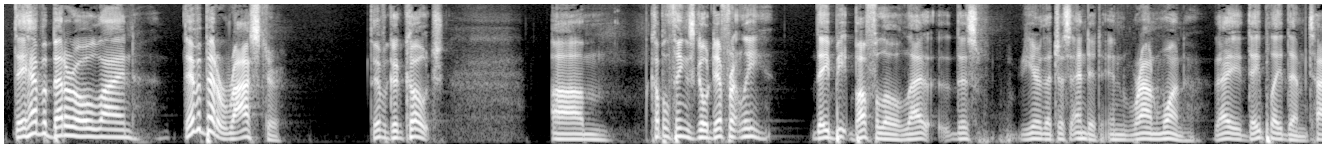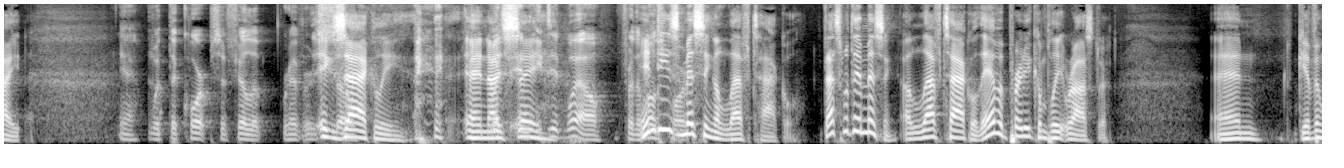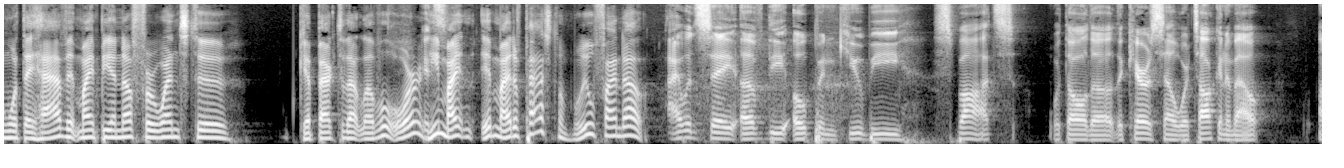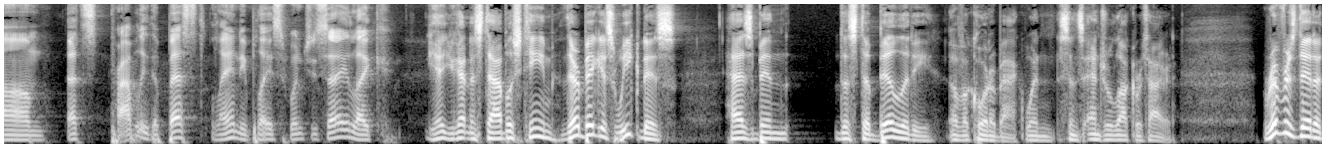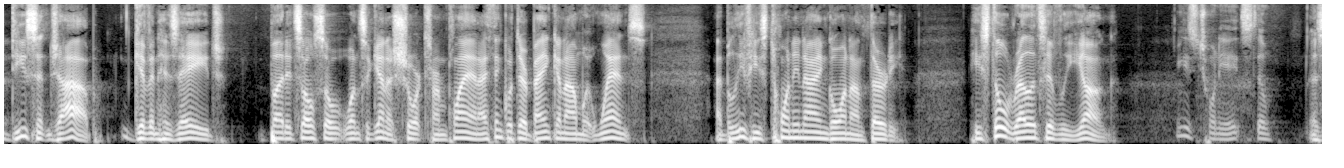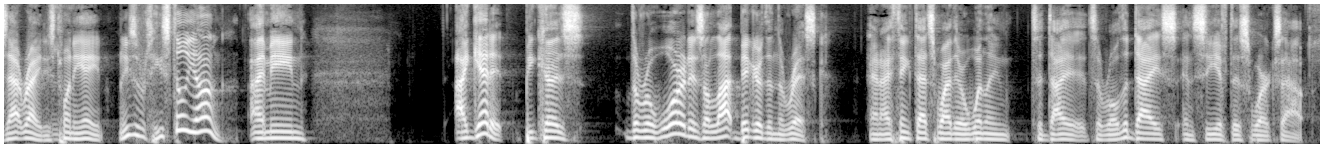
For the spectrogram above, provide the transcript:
they have a better O line. They have a better roster. They have a good coach. Um, a couple things go differently. They beat Buffalo la- this year that just ended in round one. They they played them tight. yeah, with the corpse of Philip Rivers. So- Exactly. and I and say he did well for the Indy's most part. missing a left tackle. That's what they're missing. A left tackle. They have a pretty complete roster. And given what they have, it might be enough for Wentz to get back to that level or he might it might have passed him. We'll find out. I would say of the open QB spots with all the the carousel we're talking about, um, that's probably the best landing place, wouldn't you say? Like, Yeah, you got an established team. Their biggest weakness has been the stability of a quarterback when since Andrew Luck retired. Rivers did a decent job given his age, but it's also once again a short-term plan. I think what they're banking on with Wentz, I believe he's 29 going on 30. He's still relatively young. I think he's 28 still. Is that right? He's mm. 28. He's he's still young. I mean, I get it because the reward is a lot bigger than the risk, and I think that's why they're willing to die to roll the dice and see if this works out.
